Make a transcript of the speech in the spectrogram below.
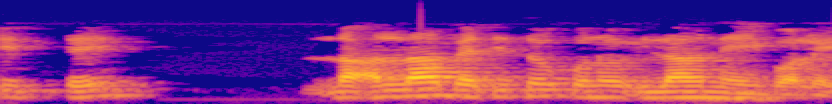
চিত্তে আল্লাহ ব্যতীত কোনো ইলাহ নেই বলে।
